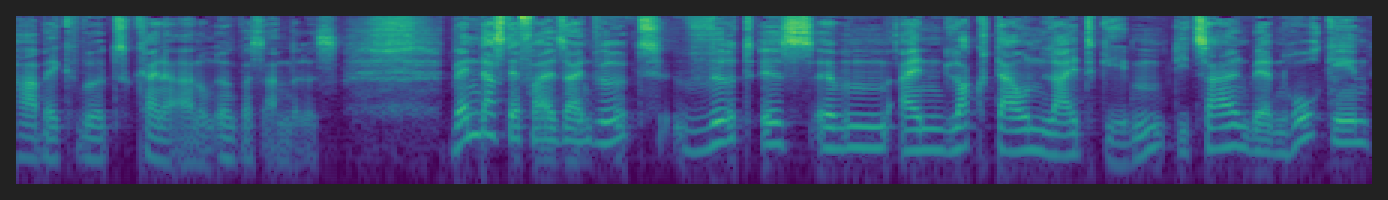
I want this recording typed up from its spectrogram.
Habeck wird keine Ahnung irgendwas anderes. Wenn das der Fall sein wird, wird es ähm, ein Lockdown-Light geben. Die Zahlen werden hochgehen,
